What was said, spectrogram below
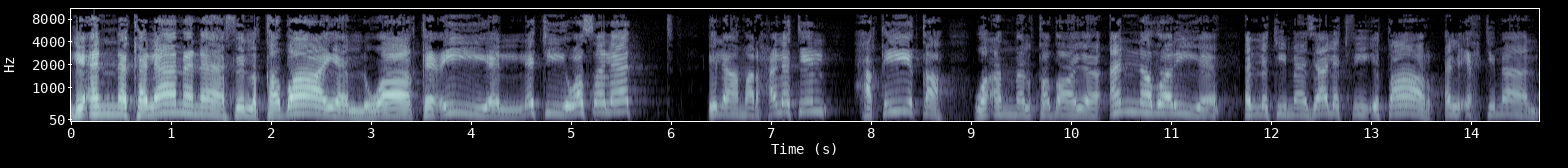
لأن كلامنا في القضايا الواقعية التي وصلت إلى مرحلة الحقيقة. وأما القضايا النظرية التي ما زالت في إطار الاحتمال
